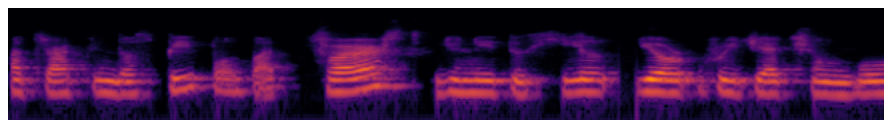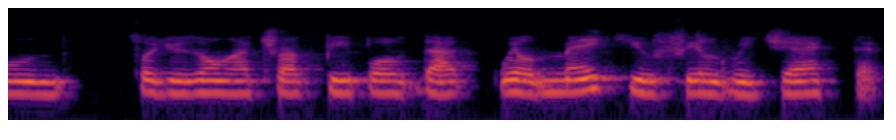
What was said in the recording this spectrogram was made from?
attracting those people. But first, you need to heal your rejection wound so you don't attract people that will make you feel rejected.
